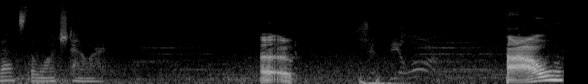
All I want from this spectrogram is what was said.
That's the watchtower. Uh-oh. How?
